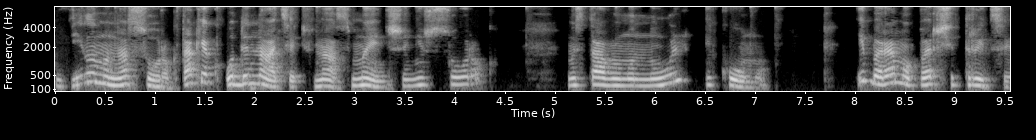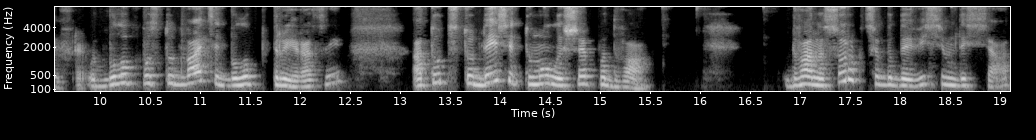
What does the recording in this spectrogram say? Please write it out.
Ділимо на 40. Так як 11 в нас менше, ніж 40, ми ставимо 0 і кому. І беремо перші три цифри. От було б по 120, було б 3 рази, а тут 110, тому лише по 2. 2 на 40 – це буде 80.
